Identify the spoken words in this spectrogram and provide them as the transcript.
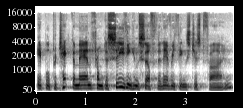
it will protect the man from deceiving himself that everything's just fine.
